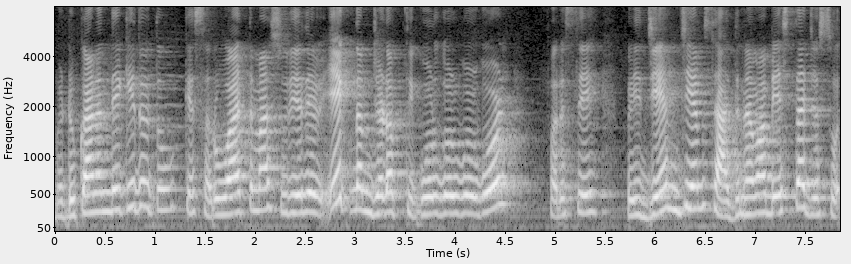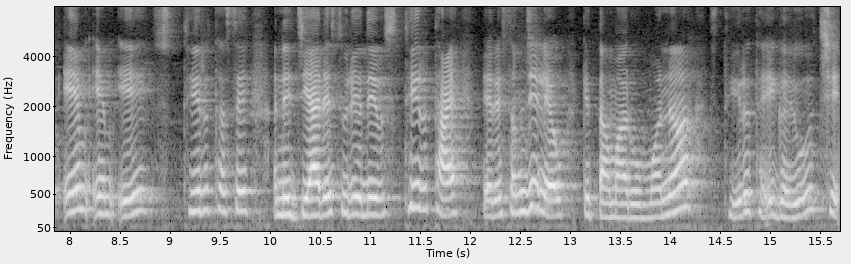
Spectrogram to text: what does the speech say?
બટુકાનંદે કીધું હતું કે શરૂઆતમાં સૂર્યદેવ એકદમ ઝડપથી ગોળ ગોળ ગોળ ગોળ ફરશે. પછી જેમ જેમ સાધનામાં બેસતા જશો, એમ એમ એ સ્થિર થશે. અને જ્યારે સૂર્યદેવ સ્થિર થાય, ત્યારે સમજી લેવું કે તમારું મન સ્થિર થઈ ગયું છે.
